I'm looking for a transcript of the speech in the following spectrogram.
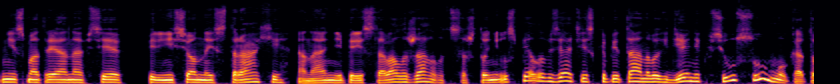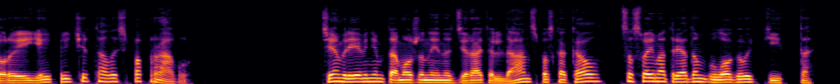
Несмотря на все перенесенные страхи, она не переставала жаловаться, что не успела взять из капитановых денег всю сумму, которая ей причиталась по праву. Тем временем таможенный надзиратель Данс поскакал со своим отрядом в логово Китта.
